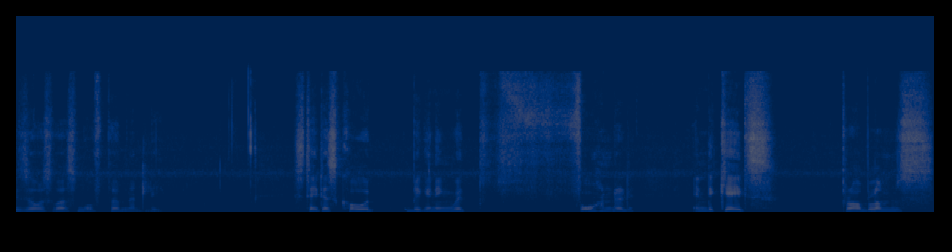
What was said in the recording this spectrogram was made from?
resource was moved permanently. Status code beginning with 400 indicates problems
